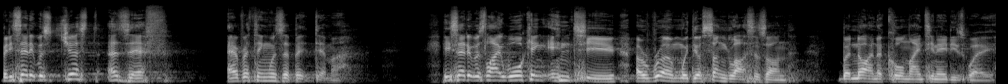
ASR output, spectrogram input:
But he said it was just as if everything was a bit dimmer. He said it was like walking into a room with your sunglasses on, but not in a cool 1980s way,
